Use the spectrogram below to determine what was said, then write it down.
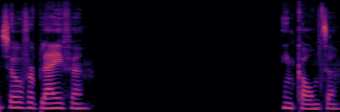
Zo verblijven in kalmte.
